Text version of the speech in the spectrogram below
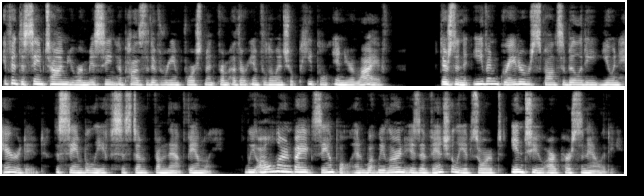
If at the same time you were missing a positive reinforcement from other influential people in your life, there's an even greater responsibility you inherited the same belief system from that family. We all learn by example, and what we learn is eventually absorbed into our personality.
